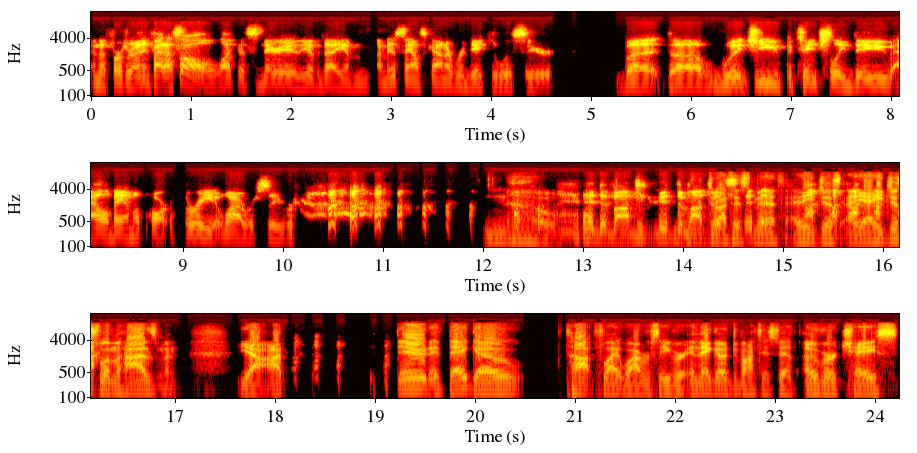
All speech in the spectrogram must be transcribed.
in the first round. In fact, I saw like a scenario the other day, and I mean it sounds kind of ridiculous here, but uh, would you potentially do Alabama Part Three at wide receiver? no. and DeVonta, DeVonta, DeVonta Smith. Smith. And he just uh, yeah, he just won the Heisman. Yeah, I dude, if they go top flight wide receiver and they go DeVonta Smith over Chase,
